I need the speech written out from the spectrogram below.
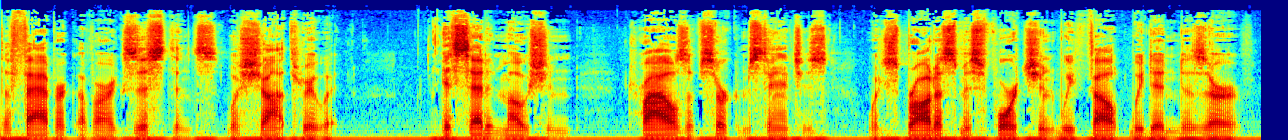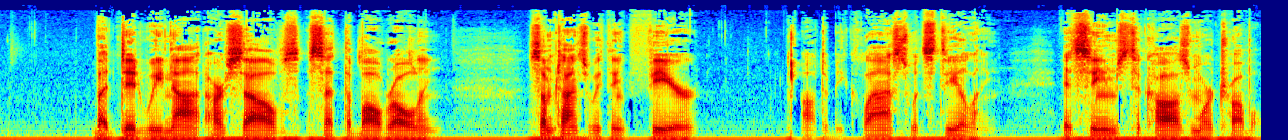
The fabric of our existence was shot through it. It set in motion trials of circumstances which brought us misfortune we felt we didn't deserve. But did we not ourselves set the ball rolling? Sometimes we think fear ought to be classed with stealing. It seems to cause more trouble.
